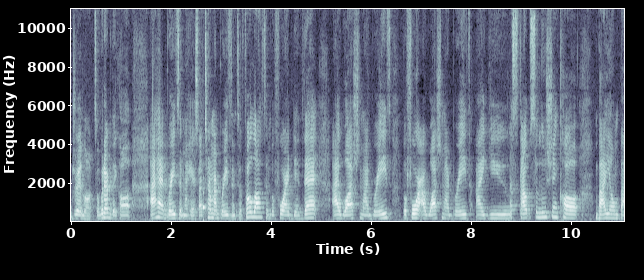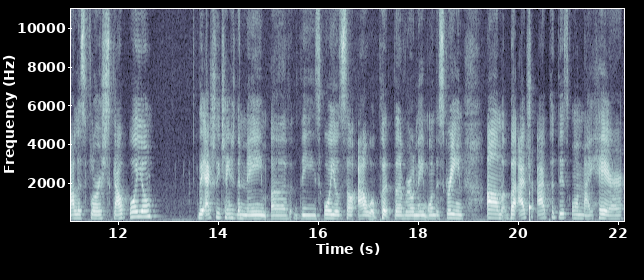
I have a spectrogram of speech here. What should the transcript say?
dreadlocks or whatever they call it. I had braids in my hair so i turned my braids into faux locks and before i did that i washed my braids. Before i washed my braids i used a scalp solution called biome balance flourish scalp oil. They actually changed the name of these oils so i will put the real name on the screen. Um, but I, I put this on my hair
